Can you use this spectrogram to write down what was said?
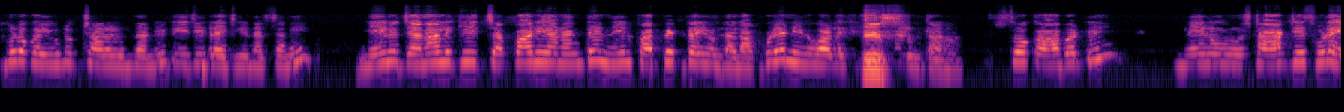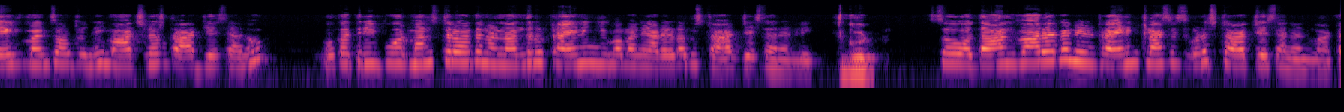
ఇప్పుడు ఒక యూట్యూబ్ ఛానల్ ఉందండి టీజీ డ్రై క్లీనర్స్ అని. నేను జనాలకి చెప్పాలి అని అంటే నేను పర్ఫెక్ట్ అయి ఉండాలి అప్పుడే నేను వాళ్ళకి. చెప్పగలుగుతాను. సో కాబట్టి నేను స్టార్ట్ చేసి కూడా ఎయిట్ మంత్స్ అవుతుంది మార్చ్లో స్టార్ట్ చేశాను. ఒక త్రీ ఫోర్ మంత్స్ తర్వాత నన్ను అందరూ ట్రైనింగ్ ఇవ్వమని అడగడం స్టార్ట్ చేశానండి సో దాని ద్వారాగా నేను ట్రైనింగ్ క్లాసెస్ కూడా స్టార్ట్ చేశాను అనమాట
